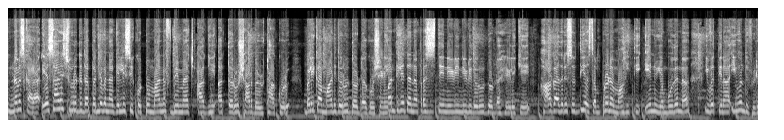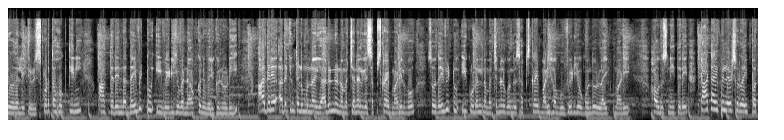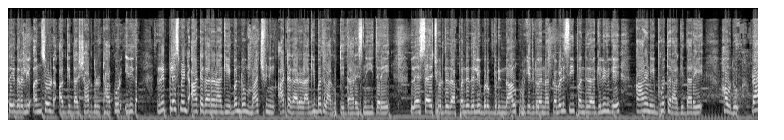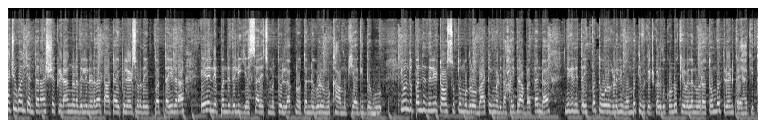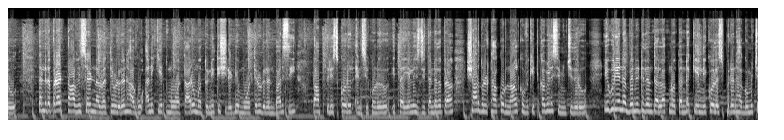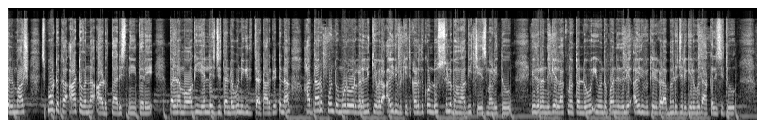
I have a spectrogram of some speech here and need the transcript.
ನಮಸ್ಕಾರ. ಎಸ್ಆರ್ಎಸ್ ವಿರುದ್ಧದ ಪಂದ್ಯವನ್ನ ಗೆಲ್ಲಿಸಿಕೊಟ್ಟು ಮ್ಯಾನ್ ಆಫ್ ದಿ ಮ್ಯಾಚ್ ಆಗಿ ಅತ್ತರು ಶಾರ್ದುಲ್ ಠಾಕೂರ್ ಬಳಿಕ ಮಾಡಿದರು ದೊಡ್ಡ ಘೋಷಣೆ. ಪಂದ್ಯಗೆ ತನ್ನ ಪ್ರಶಸ್ತಿ ನೀಡಿ ನೀಡಿದರು ದೊಡ್ಡ ಹೇಳಿಕೆ. ಹಾಗಾದರೆ ಸುದ್ದಿಯ ಸಂಪೂರ್ಣ ಮಾಹಿತಿ ಏನು ಎಂಬುದನ್ನ ಇವತ್ತಿನ ಈ ಒಂದು ವಿಡಿಯೋದಲ್ಲಿ ತಿಳಿಸಿಕೊಡ್ತಾ ಹೋಗ್ತೀನಿ. ಆದ್ದರಿಂದ ದಯವಿಟ್ಟು ಈ ವಿಡಿಯೋವನ್ನ ಕೊನೆವರೆಗೂ ನೋಡಿ. ಆದರೆ ಅದಕ್ಕಿಂತಲೂ ಮುನ್ನ ಯಾರನ್ನು ನಮ್ಮ ಚಾನೆಲ್ಗೆ ಸಬ್ಸ್ಕ್ರೈಬ್ ಮಾಡಿಲ್ವೋ, ಸೊ ದಯವಿಟ್ಟು ಈ ಕೂಡಲೇ ನಮ್ಮ ಚಾನೆಲ್ಗೊಂದು ಸಬ್ಸ್ಕ್ರೈಬ್ ಮಾಡಿ ಹಾಗೂ ವಿಡಿಯೋಗೊಂದು ಲೈಕ್ ಮಾಡಿ. ಹೌದು ಸ್ನೇಹಿತರೆ, ಟಾಟಾ ಐಪಿಎಲ್ ಎರಡ್ ಸಾವಿರದ ಇಪ್ಪತ್ತೈದರಲ್ಲಿ ಅನ್ಸೋಲ್ಡ್ ಆಗಿದ್ದ ಶಾರ್ದುಲ್ ಠಾಕೂರ್ ಇದೀಗ ರಿಪ್ಲೇಸ್ಮೆಂಟ್ ಆಟಗಾರನಾಗಿ ಬಂದು ಮ್ಯಾಚ್ ವಿನಿಂಗ್ ಆಟಗಾರರಾಗಿ ಬದಲಾಗುತ್ತಿದ್ದಾರೆ ಸ್ನೇಹಿತರೆ. ಎಸ್ಆರ್ಎಚ್ ವಿರುದ್ಧದ ಪಂದ್ಯದಲ್ಲಿ ಬರೋಬ್ಬರಿ ನಾಲ್ಕು ವಿಕೆಟ್ಗಳನ್ನು ಕಬಳಿಸಿ ಪಂದ್ಯದ ಗೆಲುವಿಗೆ ಕಾರಣೀಭೂತರಾಗಿದ್ದಾರೆ. ಹೌದು, ರಾಜೀವ್ ಗಾಂಧಿ ಅಂತಾರಾಷ್ಟ್ರೀಯ ಕ್ರೀಡಾಂಗಣದಲ್ಲಿ ನಡೆದ ಟಾಟಾ ಐಪಿಎಲ್ ಎರಡ್ ಸಾವಿರದ ಇಪ್ಪತ್ತೈದರ ಏಳನೇ ಪಂದ್ಯದಲ್ಲಿ ಎಸ್ಆರ್ಎಚ್ ಮತ್ತು ಲಕ್ನೋ ತಂಡಗಳು ಮುಖಾಮುಖಿಯಾಗಿದ್ದವು. ಈ ಒಂದು ಪಂದ್ಯದಲ್ಲಿ ಟಾಸ್ ಸುತ್ತು ಮೊದಲು ಬ್ಯಾಟಿಂಗ್ ಮಾಡಿದ ಹೈದರಾಬಾದ್ ತಂಡ ನಿಗದಿತ ಇಪ್ಪತ್ತು ಓವರ್ಗಳಲ್ಲಿ ಒಂಬತ್ತು ವಿಕೆಟ್ ಕಳೆದುಕೊಂಡು ಕೇವಲ ನೂರ ತೊಂಬತ್ತು ರನ್ ಕಲೆ ಹಾಕಿತು. ತಂಡದ ಪರ ಟ್ರಾವಿಸ್ ಹೆಡ್ ನಲವತ್ತೇಳು ರನ್ ಹಾಗೂ ಅನಿಕೇತ್ ಮೂವತ್ತಾರು ಮತ್ತು ನಿತೀಶ್ ರೆಡ್ಡಿ ಮೂವತ್ತೆರಡು ರನ್ ಬಾರಿಸಿ ಟಾಪ್ ತ್ರೀ ಸ್ಕೋರರ್ ಎನಿಸಿಕೊಂಡರು. ಇತ್ತ ಎಲ್ಎಸ್ಜಿ ತಂಡದ ಪರ ಶಾರ್ದುಲ್ ಠಾಕೂರ್ ನಾಲ್ಕು ವಿಕೆಟ್ ಕಬಳಿಸಿ ಮಿಂಚಿದರು. ಈ ಗುರಿಯನ್ನು ಬೆನ್ನಟ್ಟಿದಂತ ಲಕ್ನೋ ತಂಡಕ್ಕೆ ನಿಕೋಲಸ್ ಪಿರನ್ ಹಾಗೂ ಮಿಚೆಲ್ ಮಾರ್ಷ್ ಸ್ಫೋಟಕ ಆಟವನ್ನ ಆಡುತ್ತಾರೆ ಸ್ನೇಹಿತರೆ. ಪರಿಣಾಮವಾಗಿ ಎಲ್ಎಸ್ಜಿ ತಂಡವು ನಿಗದಿತ ಟಾರ್ಗೆಟ್ ಅನ್ನ ಹದಿನಾರು ಪಾಯಿಂಟ್ ಮೂರು ಓವರ್ಗಳಲ್ಲಿ ಕೇವಲ ಐದು ವಿಕೆಟ್ ಕಳೆದುಕೊಂಡು ಸುಲಭವಾಗಿ ಚೇಸ್ ಮಾಡಿತು ಇದರೊಂದಿಗೆ ಲಕ್ನೋ ತಂಡವು ಈ ಒಂದು ಪಂದ್ಯದಲ್ಲಿ ಐದು ವಿಕೆಟ್ಗಳ ಭರ್ಜರಿ ಗೆಲುವು ದಾಖಲಿಸಿತು.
